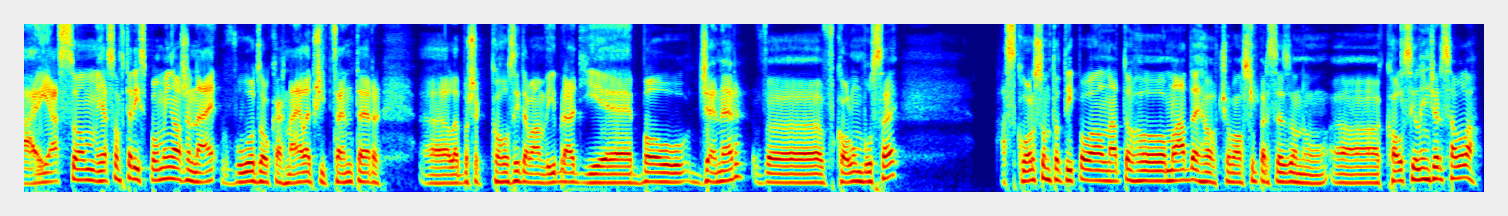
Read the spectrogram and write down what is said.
A ja som, ja som vtedy spomínal, že naj, v úvodzovkách najlepší center, eh, lebo však koho si tam mám vybrať, je Bo Jenner v, v Columbuse. A skôr som to typoval na toho mladého, čo mal super sezónu. Uh, Cole Sillinger sa volá.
